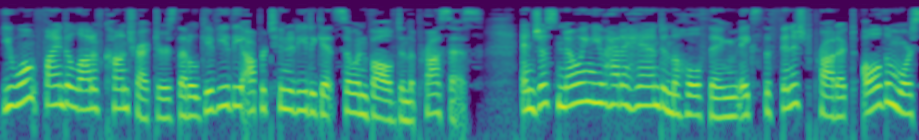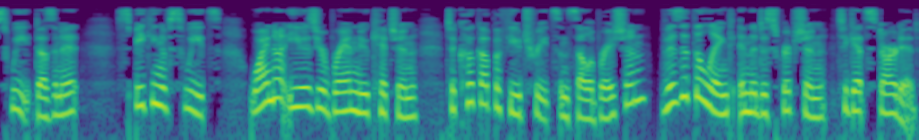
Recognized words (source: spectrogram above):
You won't find a lot of contractors that'll give you the opportunity to get so involved in the process. And just knowing you had a hand in the whole thing makes the finished product all the more sweet, doesn't it? Speaking of sweets, why not use your brand new kitchen to cook up a few treats in celebration? Visit the link in the description to get started.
